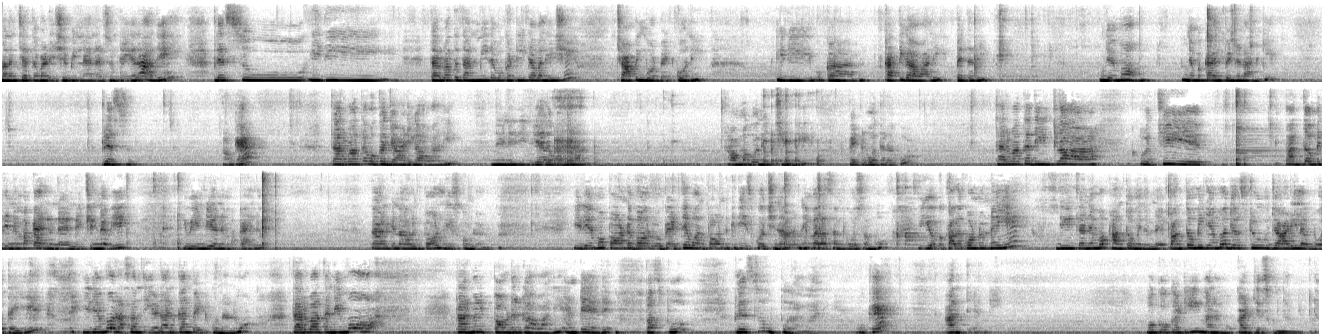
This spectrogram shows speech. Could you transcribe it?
మనం చెత్త పడేసే బిల్ లైనర్స్ ఉంటాయి కదా అది. ప్లస్ ఇది తర్వాత దాని మీద ఒక టీ టవల్ వేసి చాపింగ్ బోర్డ్ పెట్టుకొని ఇది ఒక కత్తి కావాలి పెద్దది. ఇదేమో నిమ్మకాయలు పిండడానికి. Plus okay? తర్వాత ఒక జాడి కావాలి. నేను ఇది ఇండియాలో ఉన్న అమ్మ కొనిచ్చింది పెట్టుబోతలకు. తర్వాత దీంట్లో వచ్చి పంతొమ్మిది నిమ్మకాయలు ఉన్నాయండి చిన్నవి. ఇవి ఇండియా నిమ్మకాయలు. దానికి నాలుగు పౌండ్లు తీసుకున్నాను ఇదేమో పౌండ్ బౌల్ పెడితే వన్ పౌండ్కి తీసుకొచ్చిన నిమ్మరసం కోసము. ఇవి ఒక పదకొండు ఉన్నాయి. దీంట్లోనేమో పంతొమ్మిది ఉన్నాయి. పంతొమ్మిది ఏమో జస్ట్ జాడీలకు పోతాయి. ఇదేమో రసం తీయడానికి అని పెట్టుకున్నాను. తర్వాతనేమో టర్మరిక్ పౌడర్ కావాలి. అంటే అదే పసుపు ప్లస్ ఉప్పు కావాలి. ఓకే? అంతే అండి. ఒక్కొక్కటి మనము కట్ చేసుకుందాం ఇప్పుడు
